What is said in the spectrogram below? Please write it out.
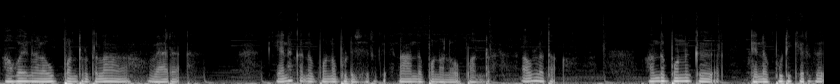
அவள் என்னை லவ் பண்ணுறதுலாம் வேறு. எனக்கு அந்த பொண்ணை பிடிச்சிருக்கு. நான் அந்த பொண்ணை லவ் பண்ணுறேன் அவ்வளோதான் அந்த பொண்ணுக்கு என்னை பிடிக்கிறது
